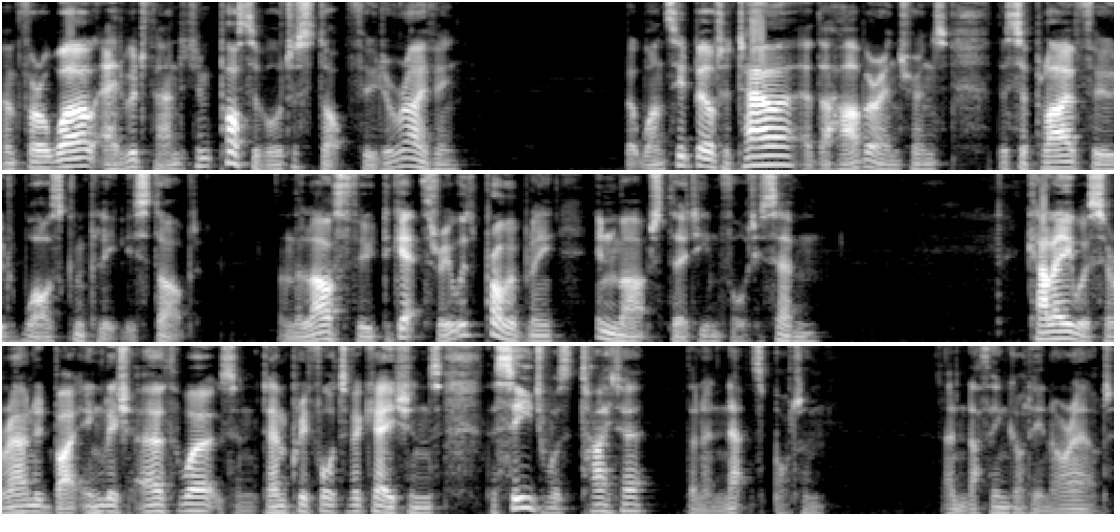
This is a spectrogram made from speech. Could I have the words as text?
and for a while Edward found it impossible to stop food arriving. But once he'd built a tower at the harbour entrance, the supply of food was completely stopped, and the last food to get through was probably in March 1347. Calais was surrounded by English earthworks and temporary fortifications. The siege was tighter than a gnat's bottom, and nothing got in or out.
